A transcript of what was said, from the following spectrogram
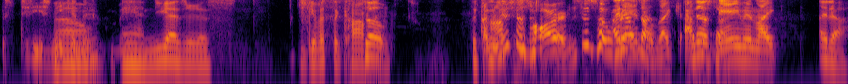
was did he sneak in there? man, you guys are just Give us the confidence. The. I mean, this is hard. This is so I know random. Like I'm just naming like I know,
